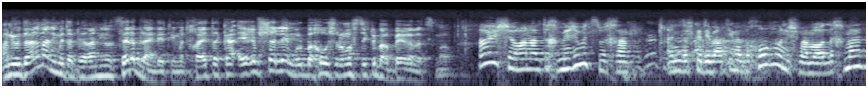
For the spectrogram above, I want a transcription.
ואני יודע על מה אני מדבר, אני יוצא לבליינד דייטים. את יכולה להיתקע ערב שלם מול בחור שלא מפסיק לברבר על עצמו. אוי, שרון, אל תחמיר עם עצמך. אני דווקא דיברתי עם הבחור והוא נשמע מאוד נחמד.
